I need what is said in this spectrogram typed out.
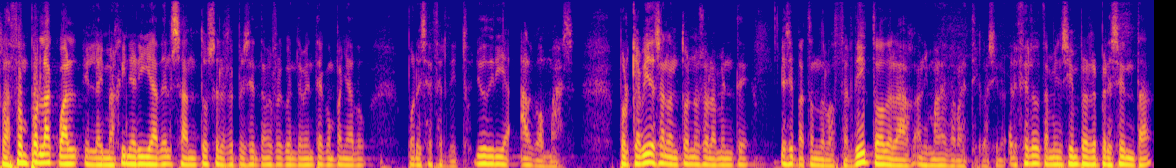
razón por la cual en la imaginería del santo se le representa muy frecuentemente acompañado por ese cerdito. Yo diría algo más, porque había de San Antón no solamente ese patrón de los cerditos, de los animales domésticos, sino el cerdo también siempre representa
